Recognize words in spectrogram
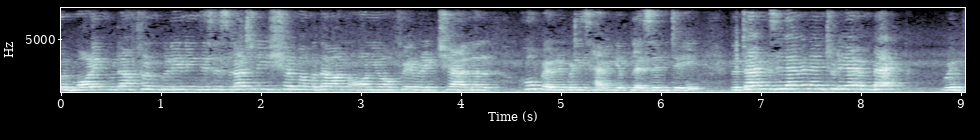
Good morning, good afternoon, good evening. This is Rajni Sharma Madan on your favorite channel. Hope everybody is having a pleasant day. The time is 11 and today I am back with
